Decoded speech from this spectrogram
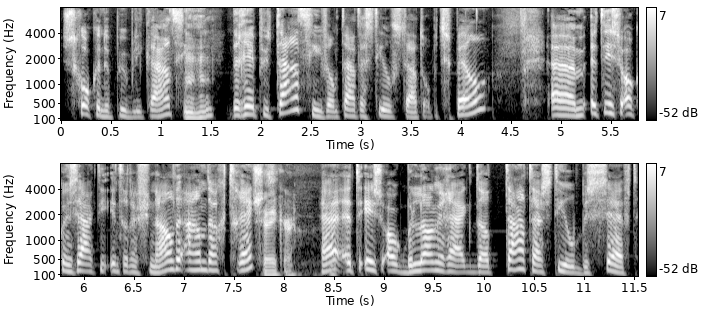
schokkende publicatie. Mhm. De reputatie van Tata Steel staat op het spel. Um, het is ook een zaak die internationaal de aandacht trekt. Zeker. He, het is ook belangrijk dat Tata Steel beseft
